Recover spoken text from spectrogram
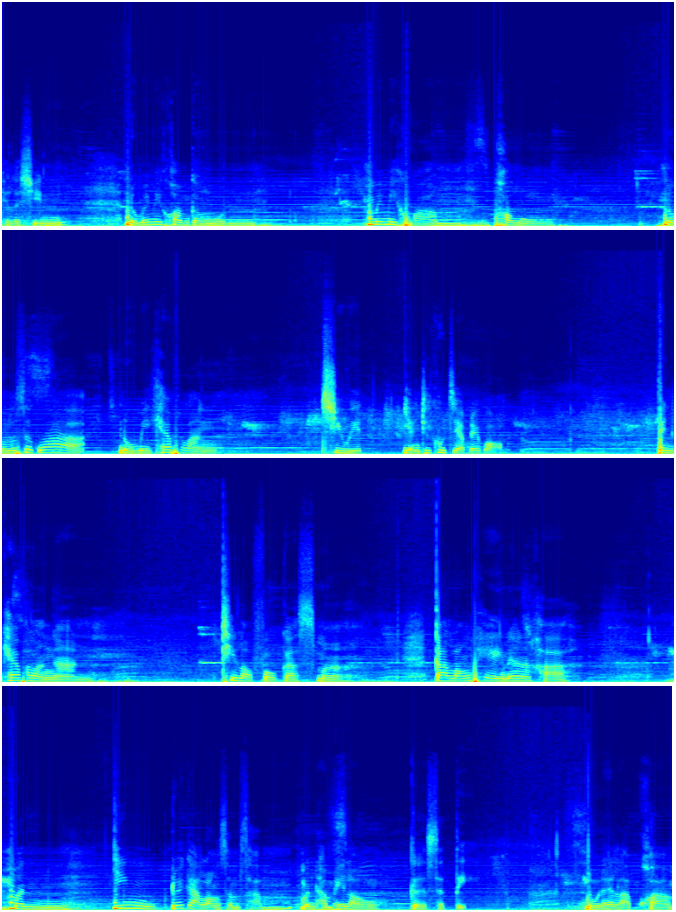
ทีละชิ้น หนูไม่มีความกังวล ไม่มีความพะวง หนูรู้สึกว่าหนูมีแค่พลังชีวิตอย่างที่ครูเจี๊ยบได้บอก เป็นแค่พลังงาน ที่เราโฟกัสมา การร้องเพลงเนี่ยนะคะ มันยิ่งด้วยการร้องซ้ำๆมันทำให้เราเกิดสติ หนูได้รับความ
